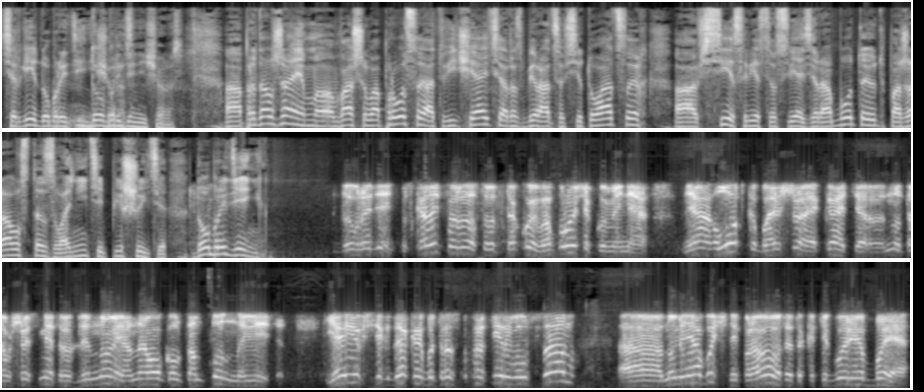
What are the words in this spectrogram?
Сергей, добрый день Добрый еще день раз. еще раз. А, Продолжаем а, ваши вопросы, отвечать, разбираться в ситуациях. А, Все средства связи работают. Пожалуйста, звоните, пишите. Добрый день. Добрый день. Подскажите, пожалуйста, вот такой вопросик у меня. У меня лодка большая, катер, ну там 6 метров длиной, и она около там тонны весит. Я ее всегда как бы транспортировал сам, а, но у меня обычные права, вот это категория Б.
